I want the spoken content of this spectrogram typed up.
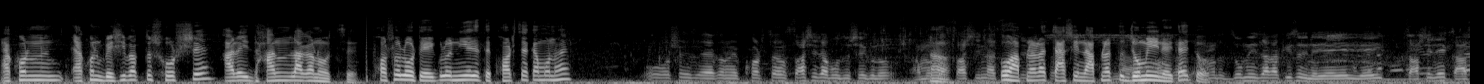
এখন এখন বেশিরভাগ তো সর্ষে আর এই ধান লাগানো হচ্ছে। ফসল ওঠে এগুলো নিয়ে যেতে খরচা কেমন হয়? এখন খরচা চাষিরা বোঝে সেগুলো আমরা হ্যাঁ। চাষি না ও আপনারা চাষি না আপনার তো নেই তাই তো আমাদের জমি জায়গা কিছুই নেই এই এই- কাজ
